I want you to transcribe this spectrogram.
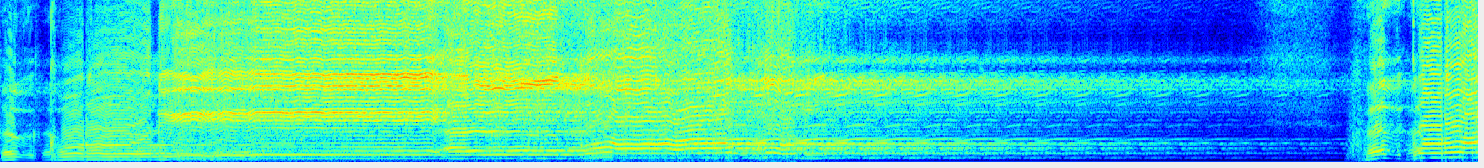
فاذكروني ألقاكم. فاذكروني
